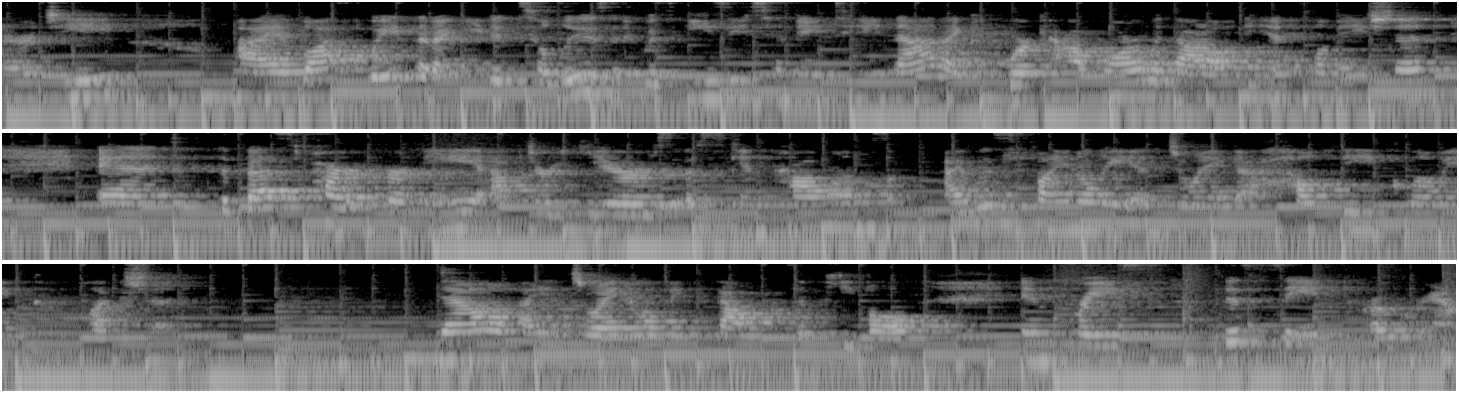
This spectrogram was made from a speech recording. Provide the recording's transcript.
energy. I lost weight that I needed to lose and it was easy to maintain that. I could work out more without all the inflammation. And the best part for me after years of skin problems, I was finally enjoying a healthy, glowing complexion. Now I enjoy helping thousands of people embrace this same program.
